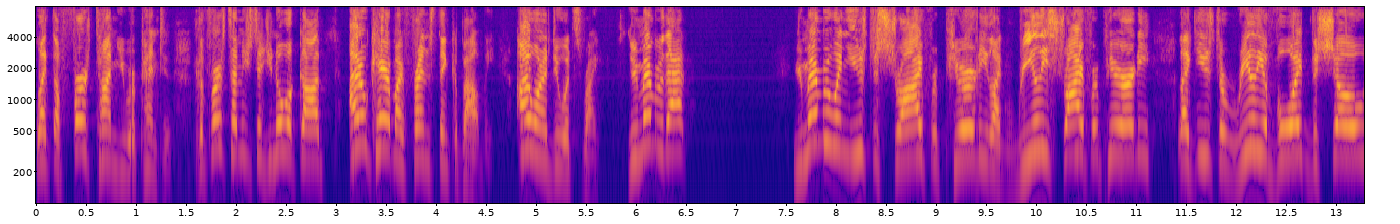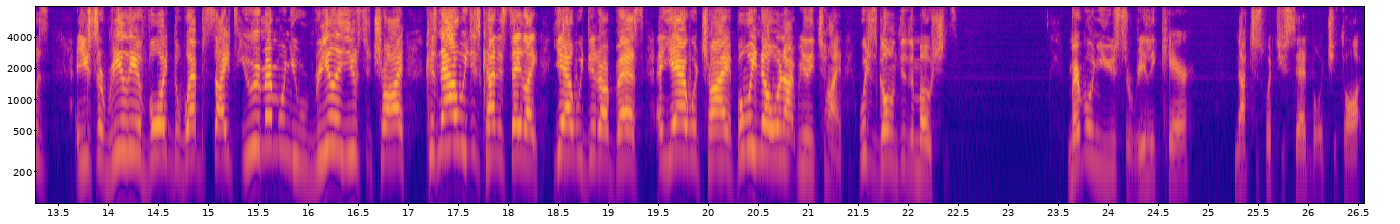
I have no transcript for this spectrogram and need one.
like the first time you repented. The first time you said, you know what, God, I don't care what my friends think about me. I want to do what's right. You remember that? You remember when you used to strive for purity, like really strive for purity? Like you used to really avoid the shows I used to really avoid the websites. You remember when you really used to try? Because now we just kind of say, like, yeah, we did our best, and yeah, we're trying, but we know we're not really trying. We're just going through the motions. Remember when you used to really care? Not just what you said, but what you thought.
